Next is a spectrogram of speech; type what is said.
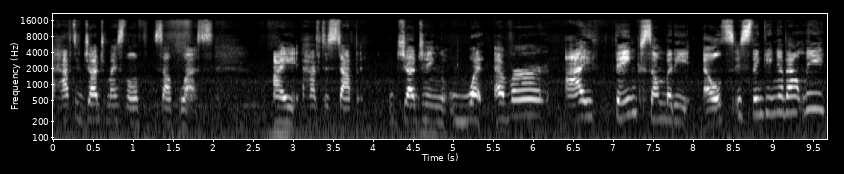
I have to judge myself self less. I have to stop judging whatever I think somebody else is thinking about me.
